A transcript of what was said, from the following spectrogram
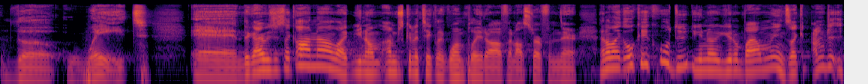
the weight and the guy was just like, "Oh no, like you know, I'm just gonna take like one plate off and I'll start from there." And I'm like, "Okay, cool, dude. You know, you know, by all means, like I'm just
